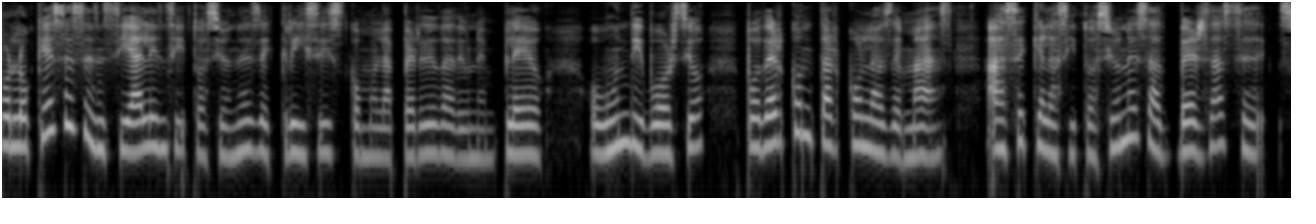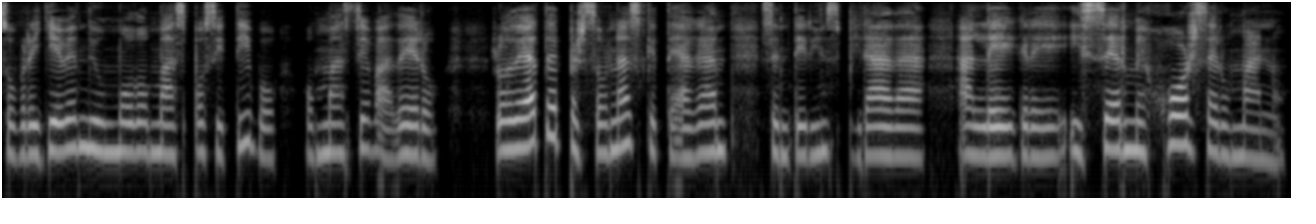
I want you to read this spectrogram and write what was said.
por lo que es esencial en situaciones de crisis como la pérdida de un empleo o un divorcio, poder contar con las demás hace que las situaciones adversas se sobrelleven de un modo más positivo o más llevadero. Rodéate de personas que te hagan sentir inspirada, alegre y ser mejor ser humano.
